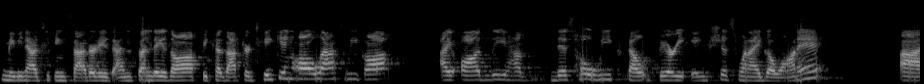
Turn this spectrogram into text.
maybe now taking Saturdays and Sundays off because after taking all last week off, I oddly have this whole week felt very anxious when I go on it. Uh,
